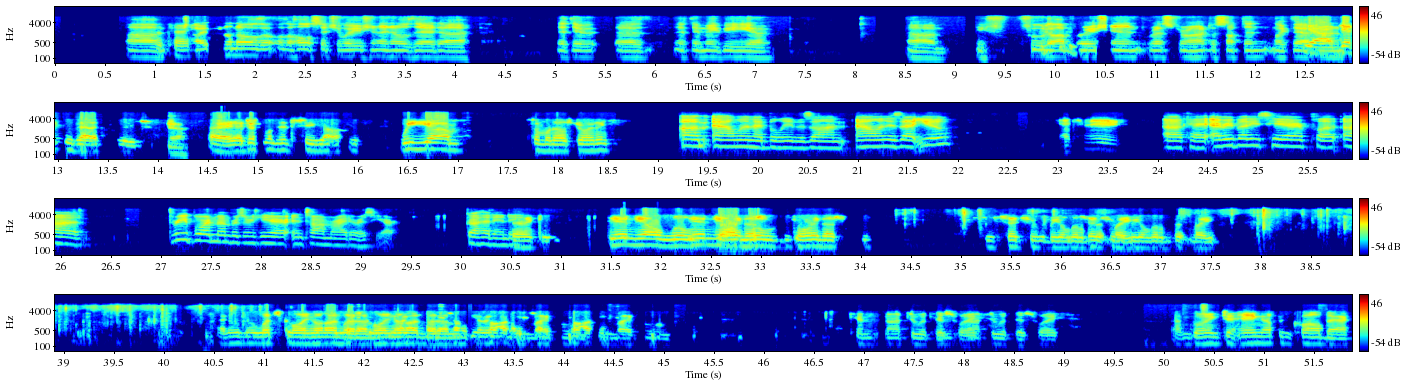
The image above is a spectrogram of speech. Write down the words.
Um, Okay. so I don't know the, the whole situation. I know that, uh, that there, uh, that there may be, uh, um, a f- food operation, restaurant or something like that. Yeah, I'll running. get to that, please. Yeah. All right, I just wanted to see, uh, we, um, someone else joining? Um, Alan, I believe, is on. Alan, is that you? That's me. Okay, everybody's here. Plus, uh, three board members are here, and Tom Ryder is here. Go ahead, Andy. Thank you. Danielle will Danielle join us, join us. She said she would be a little bit late. Be a little bit late. I don't know what's going on, but I'm going on, but I'm talking by, talking by phone. Cannot do it this way. Not do it this way. I'm going to hang up and call back.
